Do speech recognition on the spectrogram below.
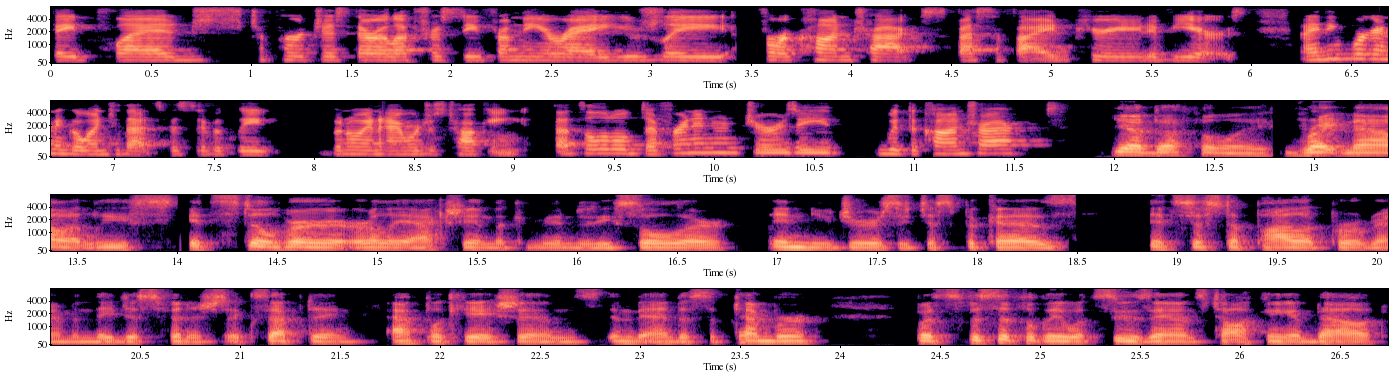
they pledge to purchase their electricity from the array, usually for a contract specified period of years. And I think we're going to go into that specifically. Benoit and I were just talking. That's a little different in New Jersey with the contract. Yeah, definitely. Right now, at least, it's still very early actually in the community solar in New Jersey just because it's just a pilot program and they just finished accepting applications in the end of September. But specifically, what Suzanne's talking about,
